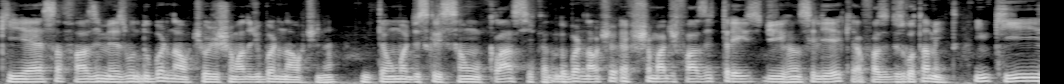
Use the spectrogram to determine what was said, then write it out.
que é essa fase mesmo do burnout, hoje chamado de burnout, né? Então, uma descrição clássica do burnout é chamada de fase 3 de Rancelier, que é a fase do esgotamento, em que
